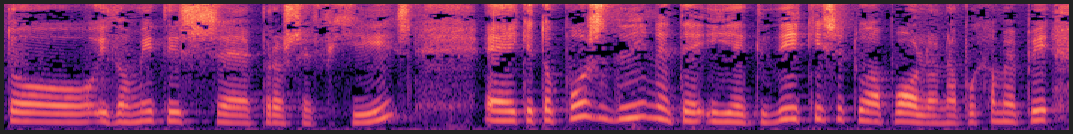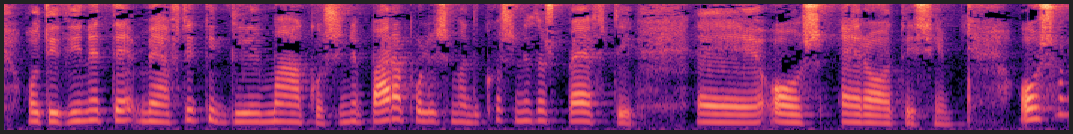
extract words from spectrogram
το, η δομή της ε, προσευχής ε, και το πώς δίνεται η εκδίκηση του Απόλλωνα που είχαμε πει ότι δίνεται με αυτή την κλιμάκωση. Είναι πάρα πολύ σημαντικό, συνήθως πέφτει ε, ως ερώτηση. Όσον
